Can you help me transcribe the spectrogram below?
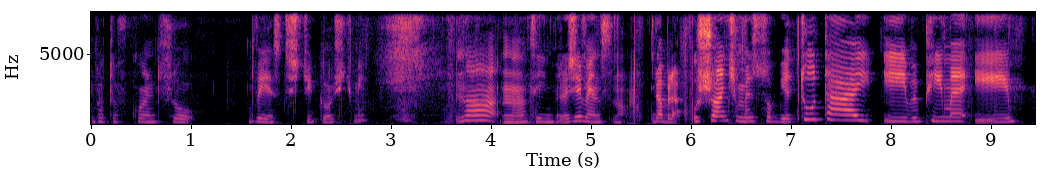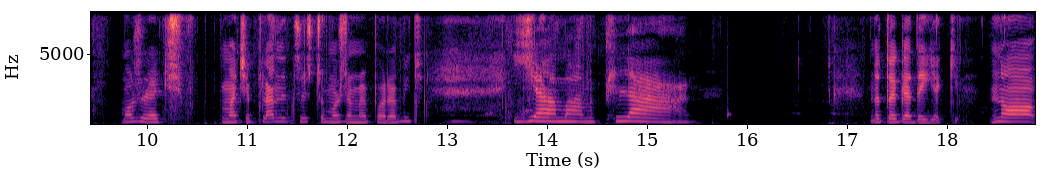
Bo to w końcu wy jesteście gośćmi. No, na tej imprezie, więc no. Dobra, usiądźmy sobie tutaj i wypijmy i może jakieś macie plany, co jeszcze możemy porobić? Ja mam plan. No to gadaj jaki. No,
